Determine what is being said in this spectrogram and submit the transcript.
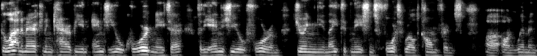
the Latin American and Caribbean NGO coordinator for the NGO Forum during the United Nations Fourth World Conference uh, on Women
